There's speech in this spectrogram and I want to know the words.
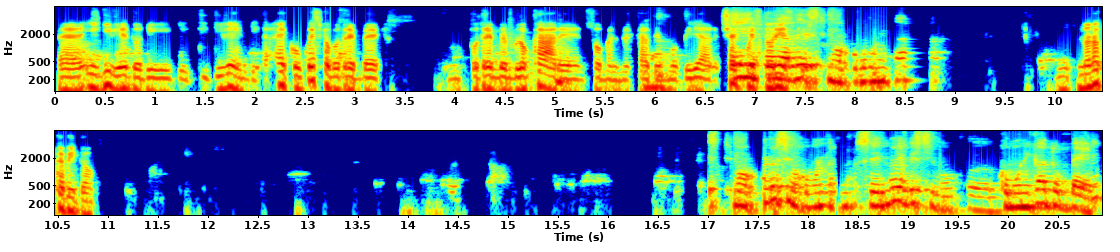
il divieto di, di, di vendita. Ecco, questo potrebbe potrebbe bloccare insomma, il mercato immobiliare. C'è questo rischio. non ho capito. Se noi avessimo uh, comunicato bene,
